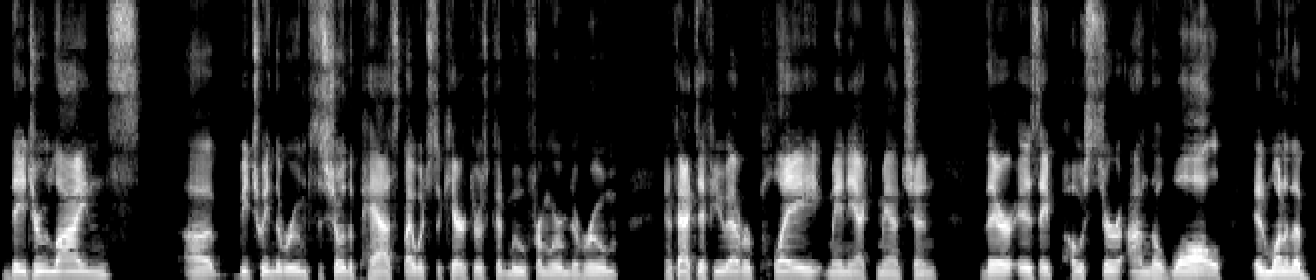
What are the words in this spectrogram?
They drew lines uh, between the rooms to show the paths by which the characters could move from room to room. In fact, if you ever play Maniac Mansion, there is a poster on the wall in one of the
